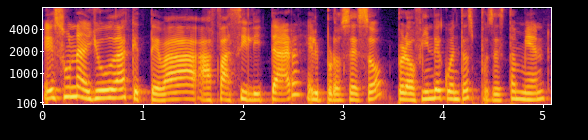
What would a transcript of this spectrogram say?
es una ayuda que te va a facilitar el proceso, pero a fin de cuentas, pues es también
